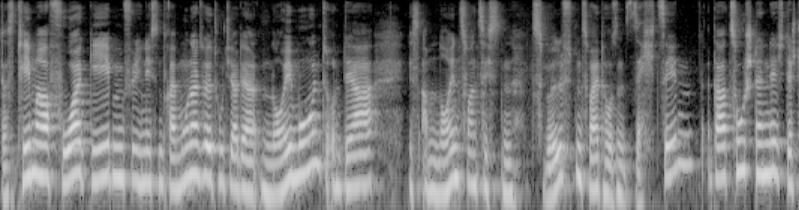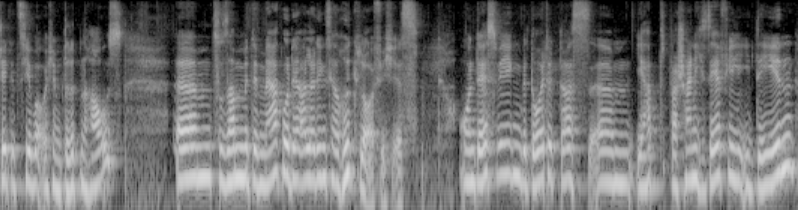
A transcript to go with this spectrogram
das Thema Vorgeben für die nächsten drei Monate tut ja der Neumond und der ist am 29.12.2016 da zuständig. Der steht jetzt hier bei euch im dritten Haus, ähm, zusammen mit dem Merkur, der allerdings ja rückläufig ist. Und deswegen bedeutet das, ähm, ihr habt wahrscheinlich sehr viele Ideen,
